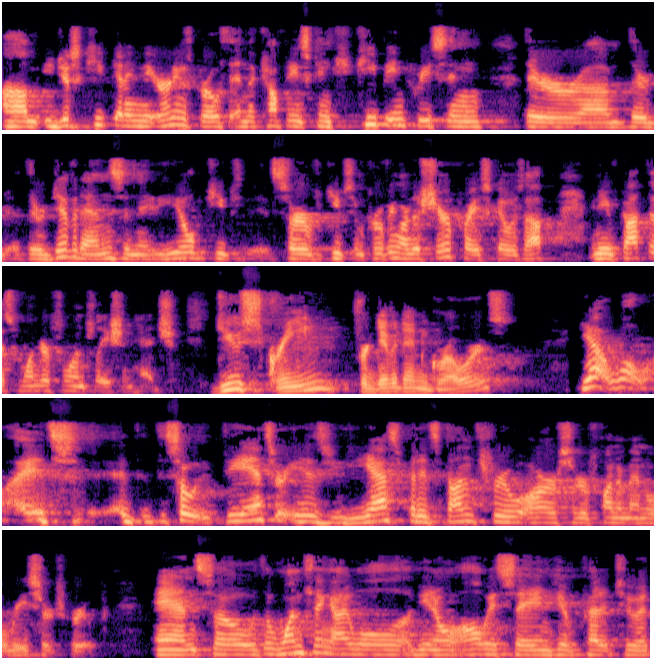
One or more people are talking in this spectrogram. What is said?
Um, you just keep getting the earnings growth, and the companies can keep increasing their um, their their dividends, and the yield keeps sort of keeps improving, or the share price goes up, and you've got this wonderful inflation hedge. Do you screen for dividend growers? Yeah, well, it's so the answer is yes, but it's done through our sort of fundamental research group. And so the one thing I will, you know, always say and give credit to it,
